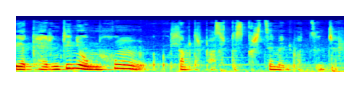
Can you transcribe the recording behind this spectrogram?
би яг карантины өмнөхөн Улаанбаатар паспортоос гарсан юм бодсон чинь.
